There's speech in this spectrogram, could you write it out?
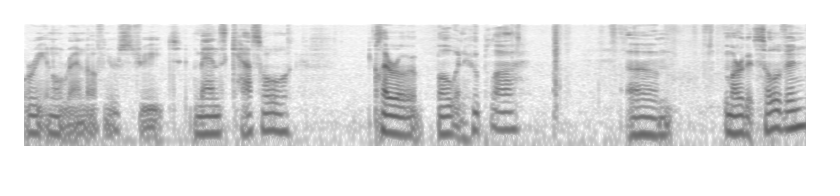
Oriental Randolph near Street, Man's Castle, Clara Bow and Hoopla, um, Margaret Sullavan,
